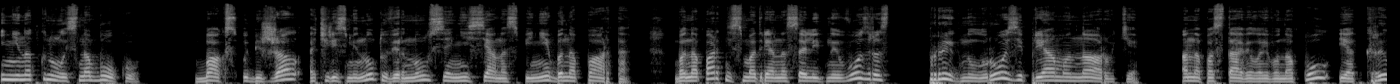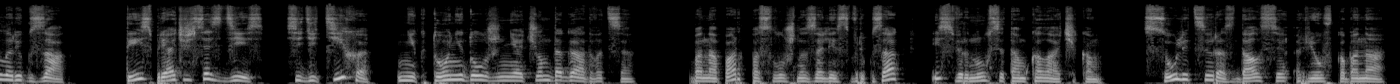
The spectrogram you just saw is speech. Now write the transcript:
и не наткнулась на боку». Бакс убежал, а через минуту вернулся, неся на спине Бонапарта. Бонапарт, несмотря на солидный возраст, прыгнул Розе прямо на руки. Она поставила его на пол и открыла рюкзак. «Ты спрячешься здесь. Сиди тихо, никто не должен ни о чем догадываться». Бонапарт послушно залез в рюкзак и свернулся там калачиком. С улицы раздался рев кабана.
